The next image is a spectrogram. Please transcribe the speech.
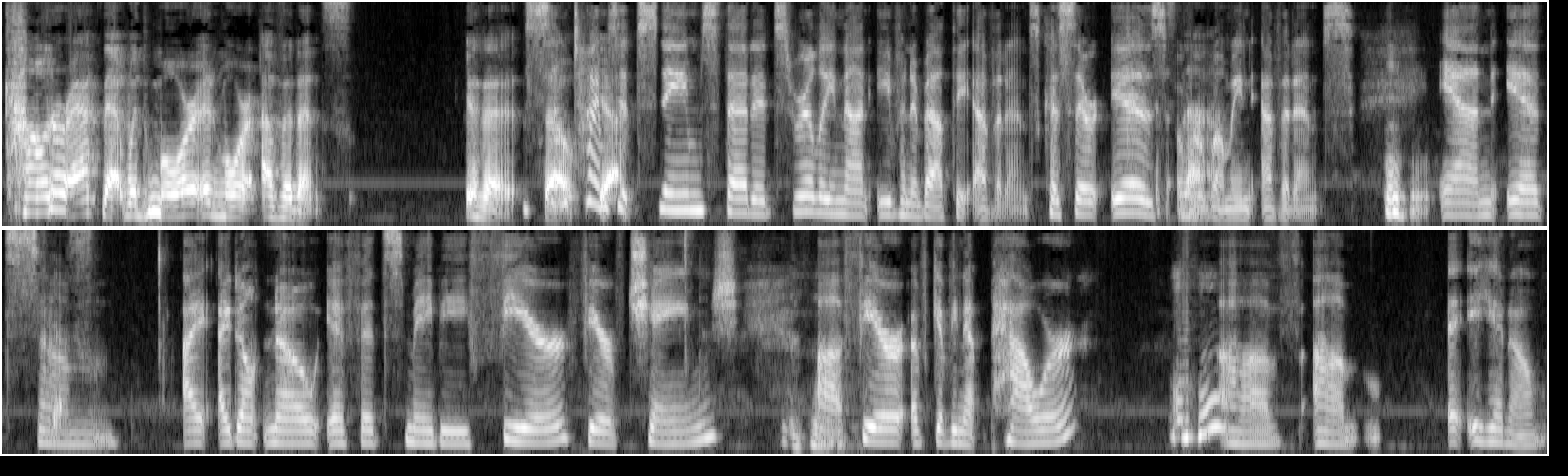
counteract that with more and more evidence. So, Sometimes yeah. it seems that it's really not even about the evidence because there is it's overwhelming not. evidence. Mm-hmm. And it's, um, yes. I, I don't know if it's maybe fear, fear of change, mm-hmm. uh, fear of giving up power, mm-hmm. of, um, eh, you know,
